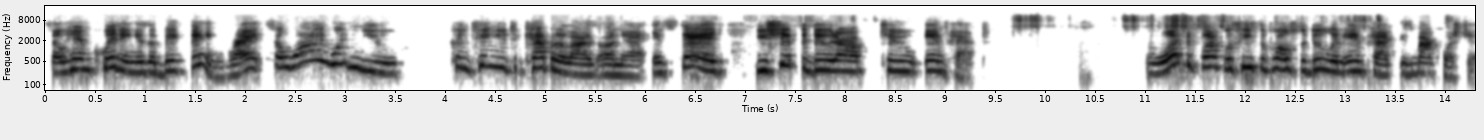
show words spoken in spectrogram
So him quitting is a big thing, right? So why wouldn't you continue to capitalize on that? Instead, you ship the dude off to Impact. What the fuck was he supposed to do in Impact is my question.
